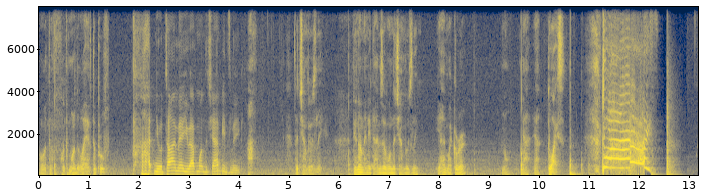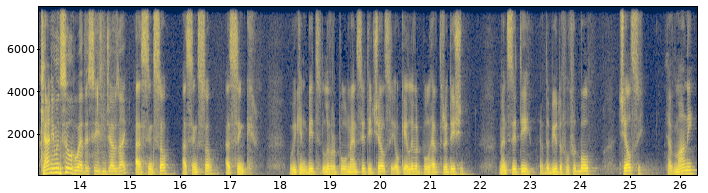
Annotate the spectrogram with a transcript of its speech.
what, what more do I have to prove? But in your time here, you haven't won the Champions League. the Champions League. Do you know how many times I've won the Champions League? Yeah, in my career? No? Yeah, yeah. Twice. Twice! Can you win silverware this season, Jose? I think so. I think so. I think we can beat Liverpool, Man City, Chelsea. Okay, Liverpool have tradition. Man City have the beautiful football. Chelsea have money.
